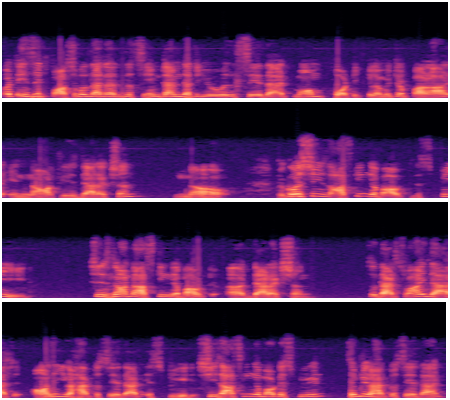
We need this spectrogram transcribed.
But is it possible that at the same time that you will say that, mom, 40 kilometer per hour in northeast direction? No, because she's asking about the speed. She's not asking about uh, direction. So that's why that only you have to say that speed. She's asking about speed. Simply you have to say that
